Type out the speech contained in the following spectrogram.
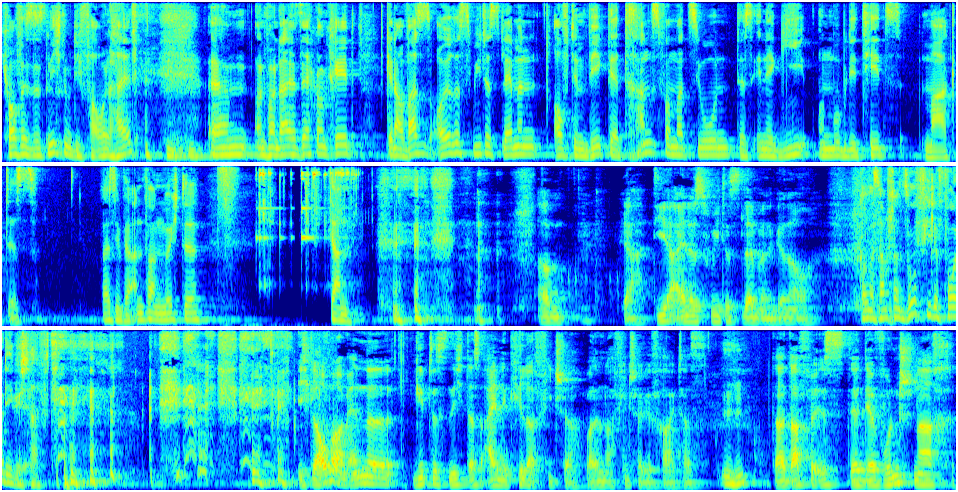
Ich hoffe, es ist nicht nur die Faulheit. ähm, und von daher sehr konkret, genau, was ist eure Sweetest Lemon auf dem Weg der Transformation des Energie- und Mobilitätsmarktes? Weiß nicht, wer anfangen möchte. Jan. um, ähm, ja, die eine Sweetest Lemon, genau. Komm, es haben schon so viele vor dir geschafft. ich glaube, am Ende gibt es nicht das eine Killer-Feature, weil du nach Feature gefragt hast. Mhm. Da, dafür ist der, der Wunsch nach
